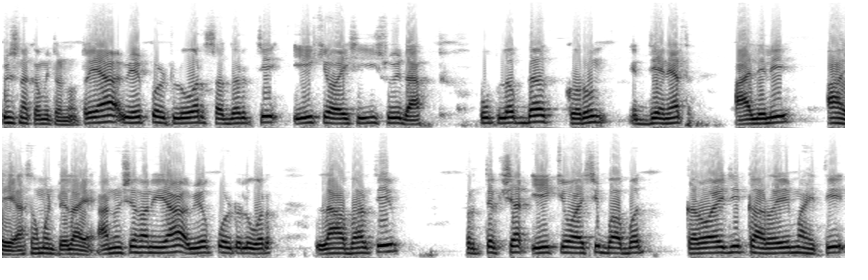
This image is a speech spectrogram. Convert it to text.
विसरू नका मित्रांनो. तर या वेब पोर्टलवर सदरची ई केवायसी सुविधा उपलब्ध करून देण्यात आलेली आहे असं म्हटलेलं आहे. अनुषंगाने या वेब पोर्टलवर लाभार्थी प्रत्यक्षात ई केवायसी बाबत करवायची कारवाई माहिती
